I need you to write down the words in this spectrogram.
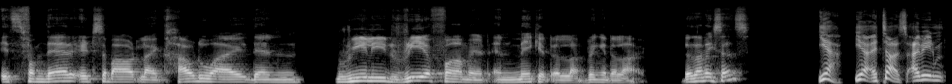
it's from there, it's about like, how do I then really reaffirm it and make it alive, bring it alive? Does that make sense? Yeah, yeah, it does. I mean,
